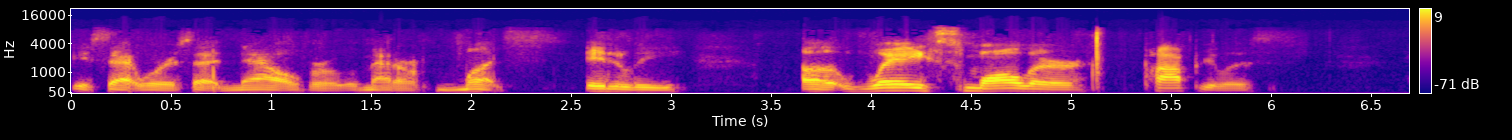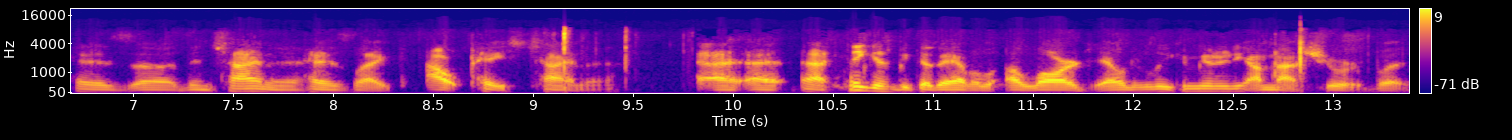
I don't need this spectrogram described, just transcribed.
it's at where it's at now over a matter of months. Italy, a way smaller populace, has uh, than China has like outpaced China. I, I, I think it's because they have a, a large elderly community. I'm not sure, but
